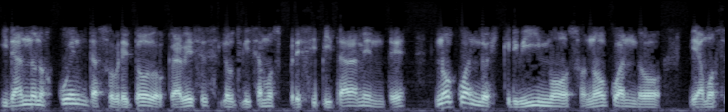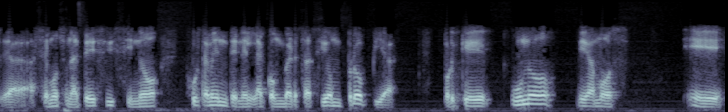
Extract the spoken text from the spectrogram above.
y dándonos cuenta, sobre todo, que a veces la utilizamos precipitadamente, no cuando escribimos o no cuando, digamos, hacemos una tesis, sino justamente en la conversación propia, porque uno digamos, eh,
